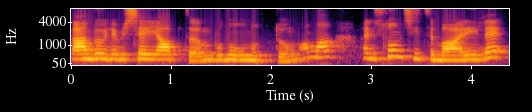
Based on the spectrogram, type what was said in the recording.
ben böyle bir şey yaptım, bunu unuttum ama hani sonuç itibariyle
